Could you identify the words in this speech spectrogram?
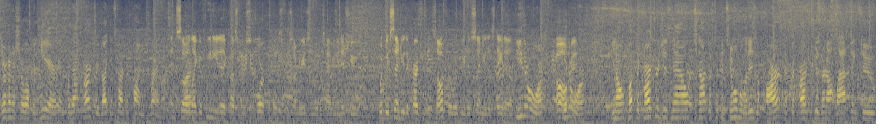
they're going to show up in here, and for that cartridge, I can start to find trends. And so, right? like, if we needed customer support because for some reason we're just having an issue, would we send you the cartridge itself, or would we just send you this data? Either or. Oh, either okay. or. You know, but the cartridge is now, it's not just a consumable, it is a part. If the cartridges are not lasting to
